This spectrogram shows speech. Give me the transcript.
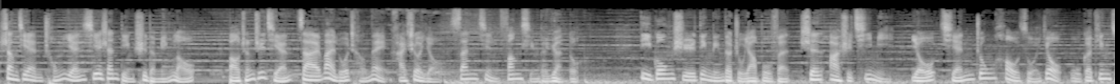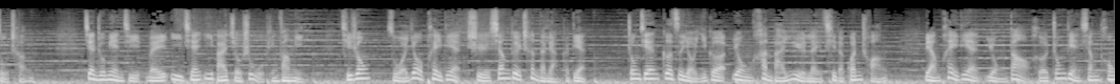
上建重檐歇山顶式的明楼。宝城之前，在外罗城内还设有三进方形的院落。地宫是定陵的主要部分，深二十七米，由前、中、后、左右五个厅组成，建筑面积为一千一百九十五平方米。其中左右配殿是相对称的两个殿。中间各自有一个用汉白玉垒砌的官床，两配殿甬道和中殿相通，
